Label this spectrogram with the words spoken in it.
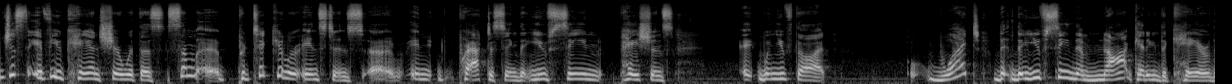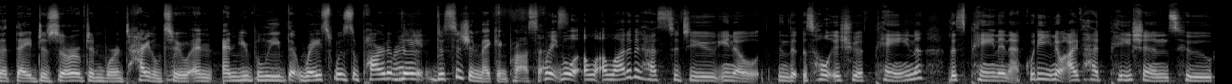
Just if you can share with us some uh, particular instance uh, in practicing that you've seen patients uh, when you've thought, what? That you've seen them not getting the care that they deserved and were entitled to and and you believe that race was a part of right. the decision making process. Right. Well a, a, lot of it has to do you know this whole issue of pain this pain inequity you know i've had patients who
